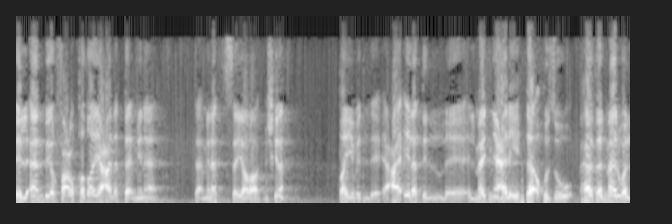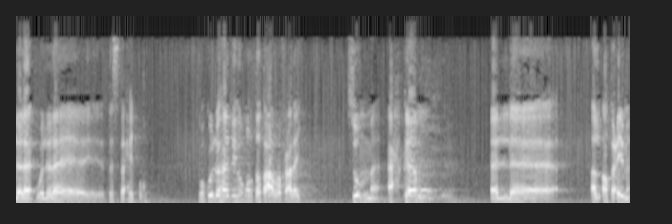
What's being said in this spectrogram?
الآن بيرفعوا قضايا على التأمينات. تأمينات السيارات مش كده؟ طيب عائلة المجني عليه تأخذ هذا المال ولا لا؟ ولا لا تستحقه وكل هذه أمور تتعرف عليه. ثم أحكام الأطعمة.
